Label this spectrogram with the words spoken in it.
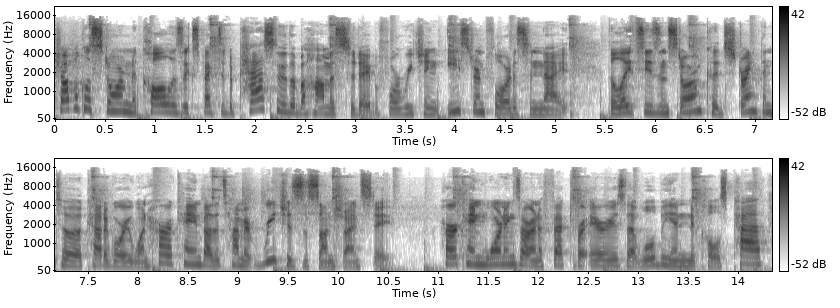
Tropical storm Nicole is expected to pass through the Bahamas today before reaching eastern Florida tonight. The late season storm could strengthen to a Category 1 hurricane by the time it reaches the Sunshine State. Hurricane warnings are in effect for areas that will be in Nicole's path,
